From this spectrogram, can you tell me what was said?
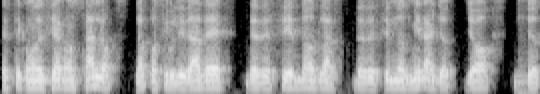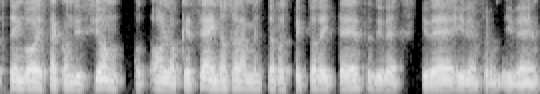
este, como decía Gonzalo, la posibilidad de, de decirnos, las, de decirnos, mira, yo, yo, yo tengo esta condición o, lo que sea, y no solamente respecto de ITS y de, y de, y de, y de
